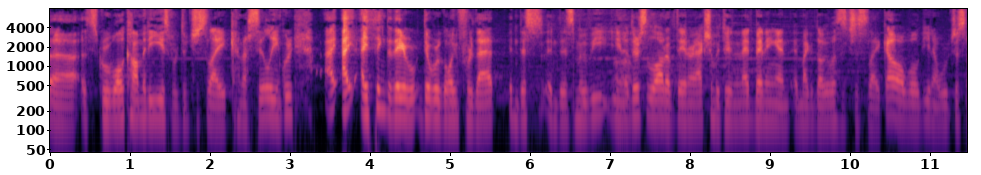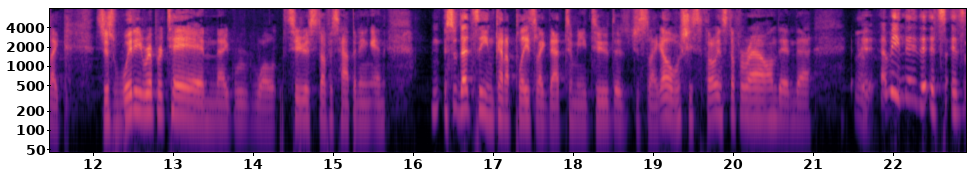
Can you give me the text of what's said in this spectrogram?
uh, screwball comedies where they're just like kind of silly and quirky. I, I, I think that they they were going for that in this in this movie. You know, there's a lot of the interaction between Annette Bening and, and Michael Douglas. It's just like, oh well, you know, we're just like it's just witty repartee and like we're, well, serious stuff is happening and. So that scene kind of plays like that to me too. There's just like, oh, well, she's throwing stuff around, and uh, I mean, it's it's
